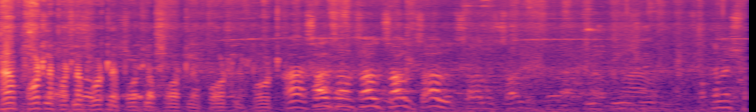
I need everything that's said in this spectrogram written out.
పోట్ల పోట్ల పోట్ల పోట్ల పోట్ల పోట్ల పోట్ల. చాలు చాలు చాలు చాలు చాలు చాలు చాలు. ఒక నిమిషం.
